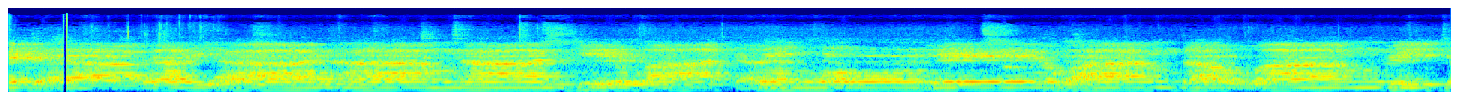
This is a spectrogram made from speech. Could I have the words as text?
เอวังตวังวิจ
